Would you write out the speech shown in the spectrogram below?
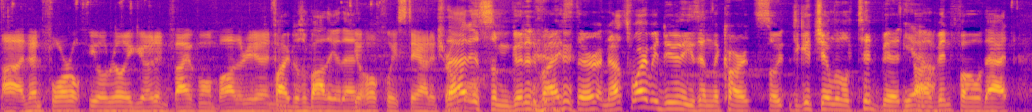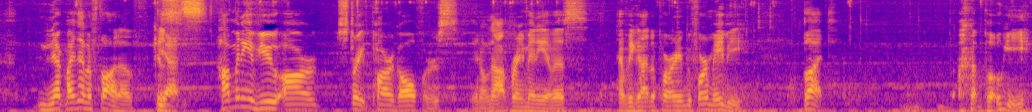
Uh, then four will feel really good, and five won't bother you, and Five doesn't bother you then. you'll hopefully stay out of trouble. That is some good advice there, and that's why we do these in the carts. So to get you a little tidbit Yeah. of info that you ne- might not have thought of. 'Cause Yes. How many of you are straight par golfers? You know, not very many of us. Have we gotten a party before? Maybe, but bogey.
